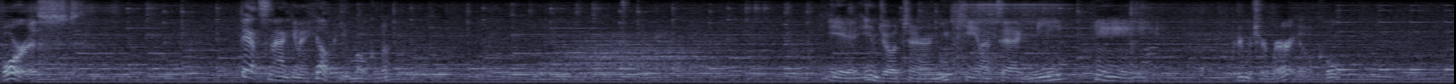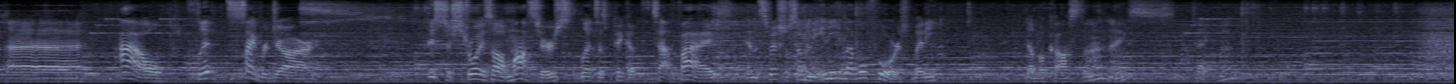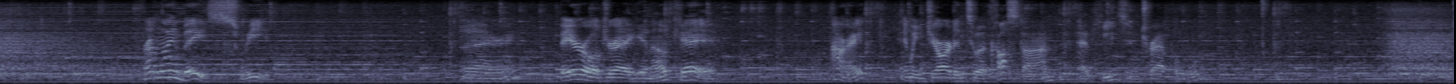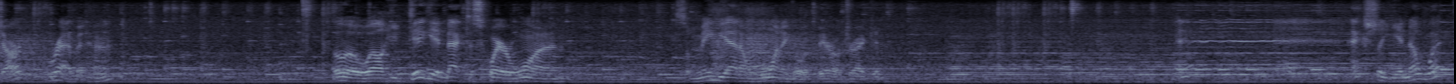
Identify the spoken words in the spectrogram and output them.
Forest. That's not gonna help you, Mokuba. Yeah, end your turn. You can't attack me. Hey. Premature burial, cool. Uh, I'll flip Cyber Jar. This destroys all monsters, lets us pick up the top five, and special summon any level fours, buddy. Double Coston, nice. Attack mode. Frontline base, sweet. Alright. Barrel Dragon, okay. Alright. And we jarred into a Coston, Adhesion Trap Hole. Dark Rabbit, huh? Oh, well, he did get back to square one. So maybe I don't want to go with Barrel Dragon. Uh, actually, you know what?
